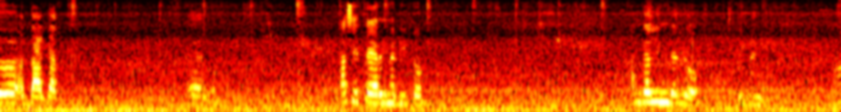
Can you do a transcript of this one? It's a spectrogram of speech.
uh, dagat. Ayan. oh. Kasi ferry na dito. Ang galing galo. Tingnan niyo. Ha?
